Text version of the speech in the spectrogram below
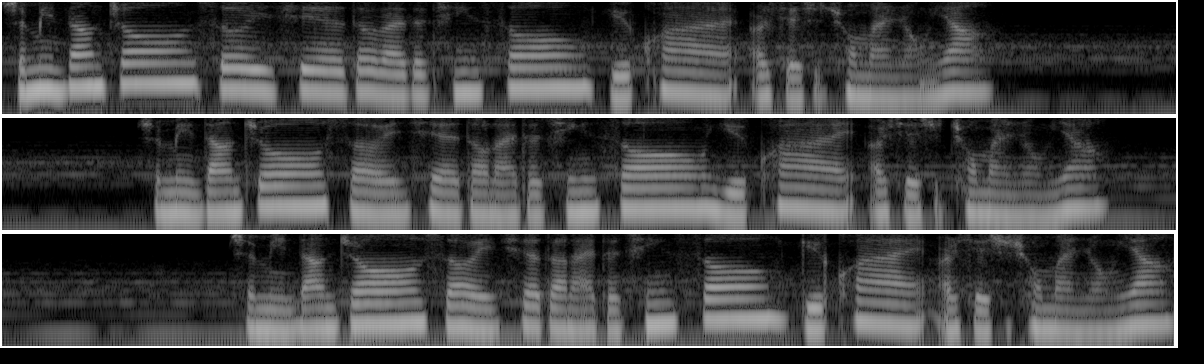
生命当中，所有一切都来得轻松、愉快，而且是充满荣耀。生命当中，所有一切都来得轻松、愉快，而且是充满荣耀。生命当中，所有一切都来得轻松、愉快，而且是充满荣耀。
